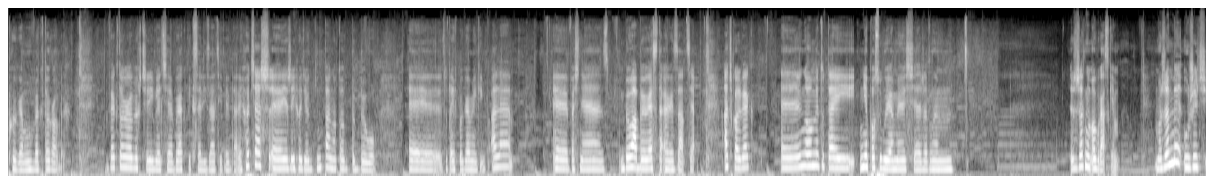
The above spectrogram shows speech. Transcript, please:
programów wektorowych. Wektorowych, czyli wiecie, brak pikselizacji tak dalej. Chociaż y, jeżeli chodzi o Gimpa, no to by było y, tutaj w programie Gimp, ale y, właśnie z, byłaby restaryzacja. Aczkolwiek y, no my tutaj nie posługujemy się żadnym żadnym obrazkiem. Możemy użyć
